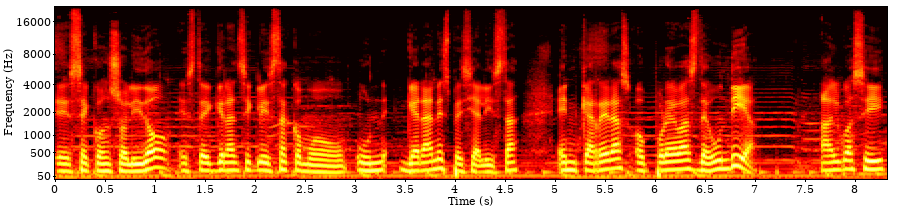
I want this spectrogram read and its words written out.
eh, se consolidó este gran ciclista como un gran especialista en carreras o pruebas de un día. Algo así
